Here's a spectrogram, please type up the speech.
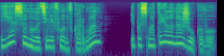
Я сунула телефон в карман и посмотрела на Жукову.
